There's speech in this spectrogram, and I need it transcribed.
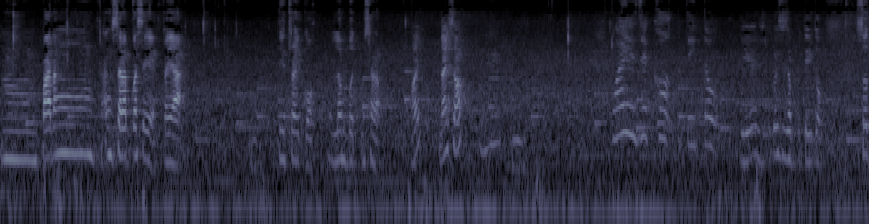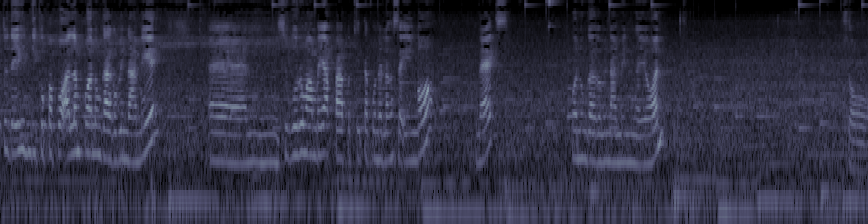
Mm, parang ang sarap kasi kaya i-try ko. Lambot, masarap. Okay? Nice, oh? Mhm. Why is it called potato? Yes, because it's a potato. So today, hindi ko pa po alam kung anong gagawin namin. And siguro mamaya papakita ko na lang sa inyo. Next. Kung anong gagawin namin ngayon. So,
